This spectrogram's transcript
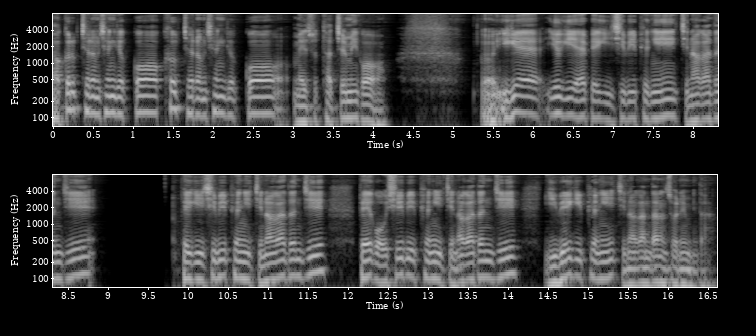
밥그릇처럼 생겼고 컵처럼 생겼고 매수 타점이고 그 이게 여기에 122평이 지나가든지 122평이 지나가든지 152평이 지나가든지 202평이 지나간다는 소리입니다.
